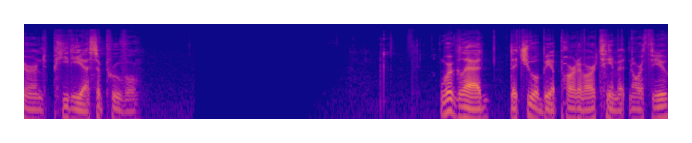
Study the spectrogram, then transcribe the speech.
earned PDS approval. We're glad that you will be a part of our team at Northview.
